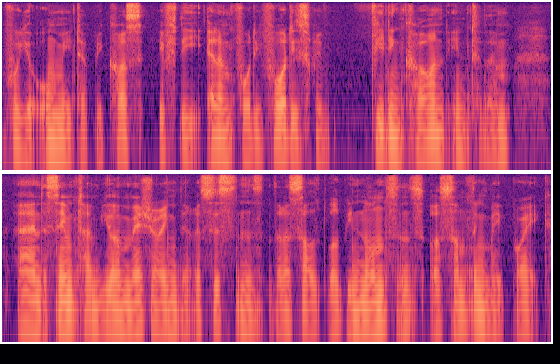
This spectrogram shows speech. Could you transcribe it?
for your ohm meter because if the LM4040 is feeding current into them and at the same time you are measuring the resistance, the result will be nonsense or something may break.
